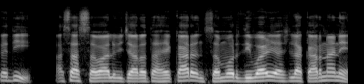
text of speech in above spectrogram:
कधी असा सवाल विचारत आहे. कारण समोर दिवाळी असल्या कारणाने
